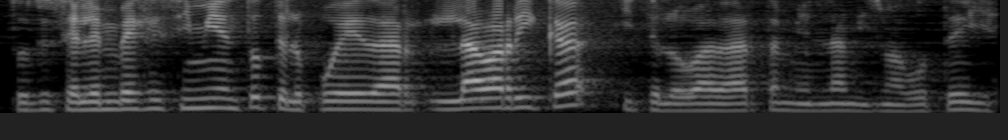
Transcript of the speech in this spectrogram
Entonces el envejecimiento te lo puede dar la barrica y te lo va a dar también la misma botella.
